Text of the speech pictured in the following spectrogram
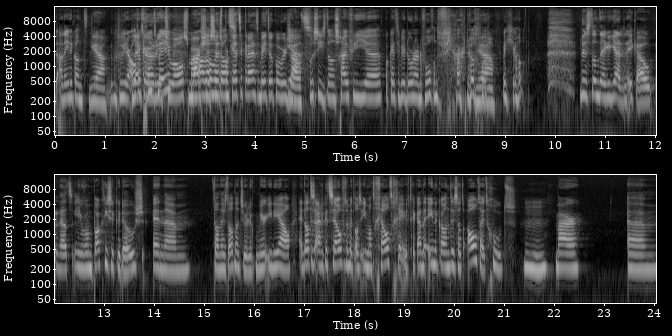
Aan de ene kant Ja. doe je er altijd Lekker goed mee. rituals, maar, maar als je zes kant- pakketten krijgt, dan ben je het ook alweer Ja, zat. precies. Dan schuif je die eh, pakketten weer door naar de volgende verjaardag. Ja. Weet je wel. Dus dan denk ik, ja, ik hou inderdaad liever van praktische cadeaus. En ehm, dan is dat natuurlijk meer ideaal. En dat is eigenlijk hetzelfde met als iemand geld geeft. Kijk, aan de ene kant is dat altijd goed. Mhm. Maar ehm,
